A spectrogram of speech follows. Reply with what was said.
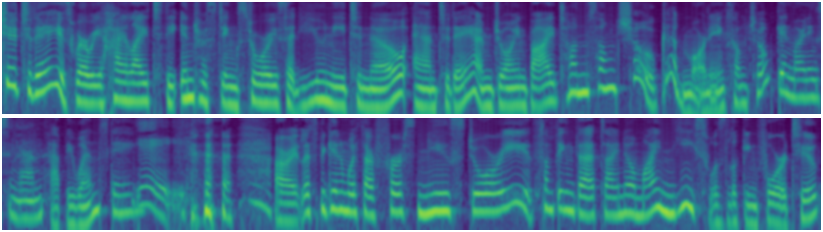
Issue today is where we highlight the interesting stories that you need to know. And today I'm joined by Chun Sung Cho. Good morning, Sung Cho. Good morning, Sunyan. Happy Wednesday. Yay. All right, let's begin with our first news story. It's something that I know my niece was looking forward to.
